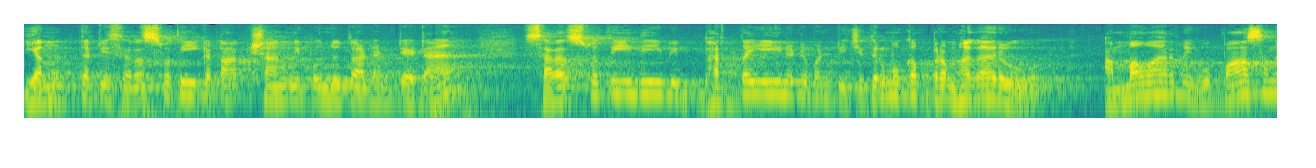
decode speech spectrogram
ఎంతటి సరస్వతీ కటాక్షాన్ని పొందుతాడంటేట సరస్వతీదేవి భర్త అయినటువంటి చతుర్ముఖ బ్రహ్మగారు అమ్మవారిని ఉపాసన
